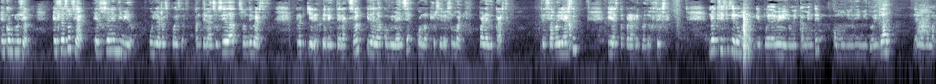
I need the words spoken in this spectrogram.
En conclusión, el ser social es ser individuo cuyas respuestas ante la sociedad son diversas. Requiere de la interacción y de la convivencia con otros seres humanos para educarse, desarrollarse y hasta para reproducirse. No existe ser humano que pueda vivir únicamente como un individuo aislado de los demás.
